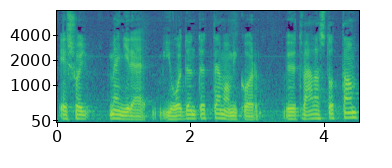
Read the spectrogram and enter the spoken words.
és hogy mennyire jól döntöttem, amikor őt választottam,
